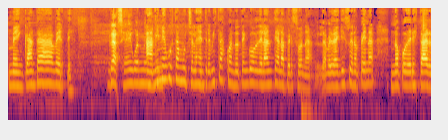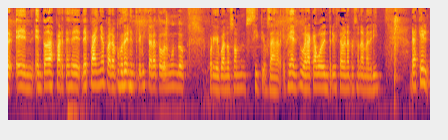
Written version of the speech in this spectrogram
me encanta verte. Gracias, igualmente. A mí me gustan mucho las entrevistas cuando tengo delante a la persona. La verdad que es una pena no poder estar en, en todas partes de, de España para poder entrevistar a todo el mundo, porque cuando son sitios, o sea, fíjate tú, ahora acabo de entrevistar a una persona de Madrid. Raquel,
